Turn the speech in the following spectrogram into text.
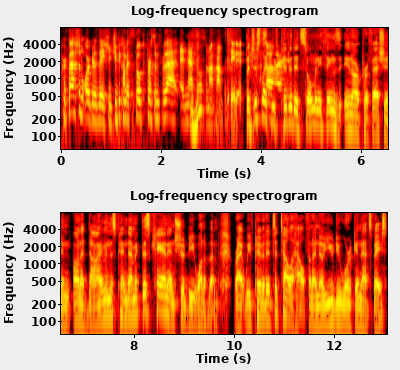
professional organizations, you become a spokesperson for that, and that's mm-hmm. also not compensated. But just like uh, we've pivoted so many things in our profession on a dime in this pandemic, this can and should be one of them, right? We've pivoted to telehealth, and I know you do work in that space.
